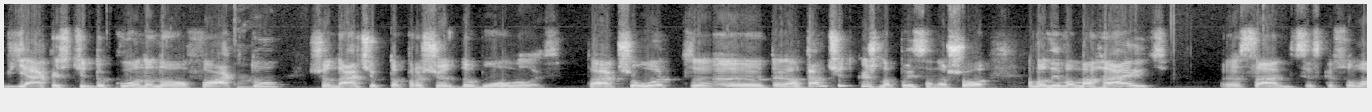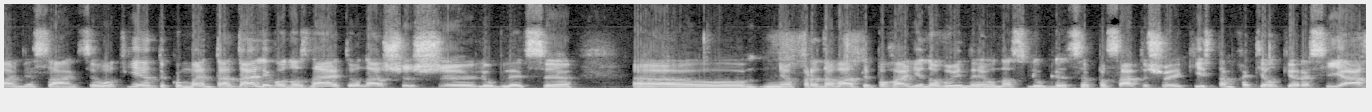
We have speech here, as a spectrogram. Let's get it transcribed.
в якості доконаного факту, Так. що, начебто, про щось домовились. Так що, от е, а там чітко ж написано, що вони вимагають е, санкцій, скасування санкцій. От є документи. А далі воно знаєте, у нас ж люблять продавати погані новини. У нас люблять це писати, що якісь там хотілки росіян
